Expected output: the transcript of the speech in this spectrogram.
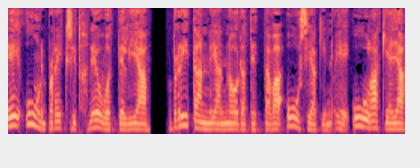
EUn Brexit-neuvottelija, Britannian noudatettava uusiakin EU-lakeja.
